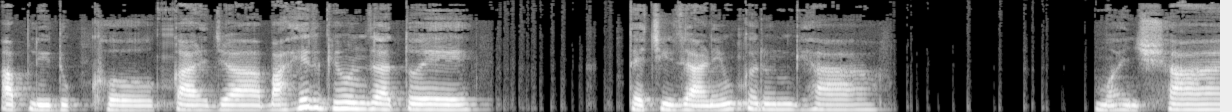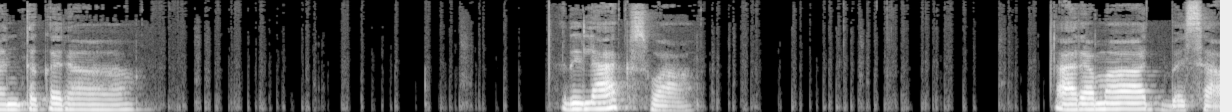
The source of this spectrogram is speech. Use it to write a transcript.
आपली दुःख काळजा बाहेर घेऊन जातोय. त्याची जाणीव करून घ्या. मन शांत करा. रिलॅक्स व्हा. आरामात बसा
